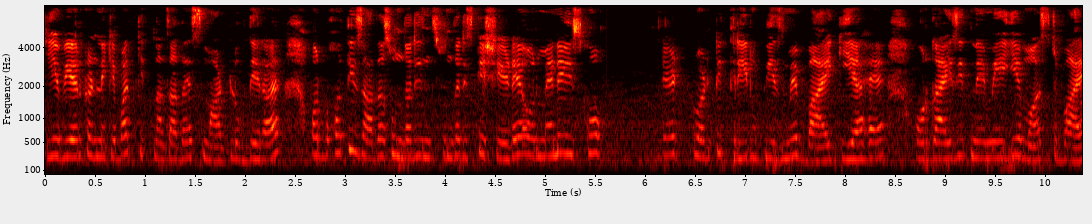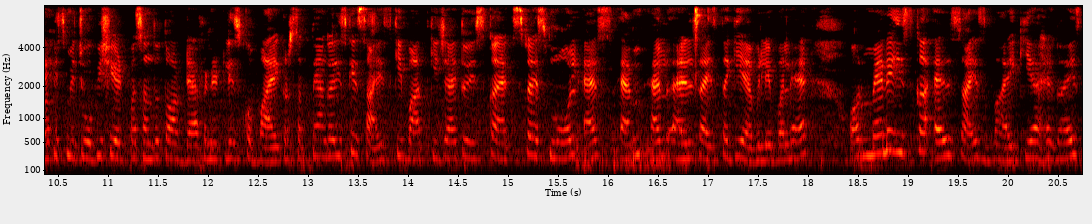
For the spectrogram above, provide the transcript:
कि ये वेयर करने के बाद कितना ज़्यादा स्मार्ट लुक दे रहा है। और बहुत ही ज़्यादा सुंदर सुंदर इसके शेड है। और मैंने इसको हंड्रेड ट्वेंटी थ्री रुपीज़ में बाय किया है। और गाइस इतने में ये मस्ट बाय इसमें जो भी शेड पसंद हो तो आप डेफिनेटली इसको बाय कर सकते हैं। अगर इसके साइज़ की बात की जाए तो इसका extra small S M L L size तक ही अवेलेबल है। और मैंने इसका एल साइज़ बाय किया है गाइस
